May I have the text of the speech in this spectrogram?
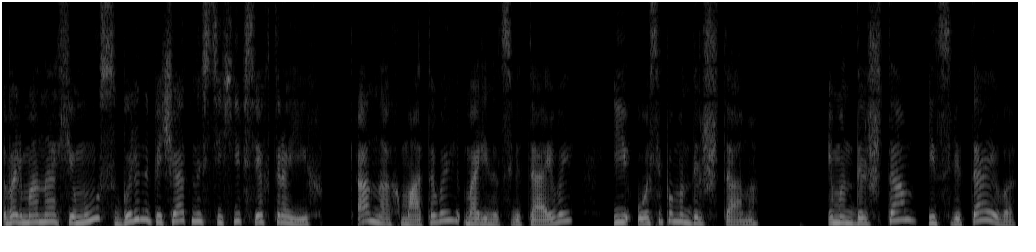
в альманахе «Мус» были напечатаны стихи всех троих — Анны Ахматовой, Марины Цветаевой и Осипа Мандельштама. И Мандельштам, и Цветаева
